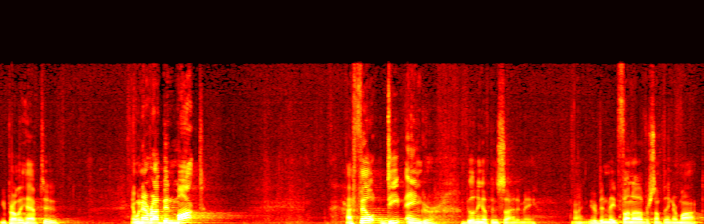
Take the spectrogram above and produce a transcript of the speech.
You probably have too. And whenever I've been mocked, I felt deep anger building up inside of me. Right? You ever been made fun of or something or mocked?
